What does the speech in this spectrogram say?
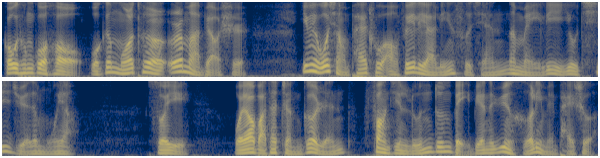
沟通过后，我跟模特厄玛表示，因为我想拍出奥菲利亚临死前那美丽又凄绝的模样，所以。我要把他整个人放进伦敦北边的运河里面拍摄，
